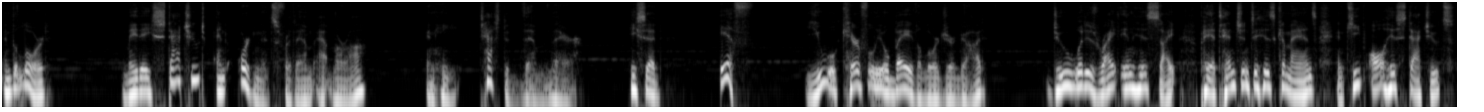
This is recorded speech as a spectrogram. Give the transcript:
And the Lord made a statute and ordinance for them at Marah, and he tested them there. He said, If you will carefully obey the Lord your God, do what is right in his sight, pay attention to his commands, and keep all his statutes,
